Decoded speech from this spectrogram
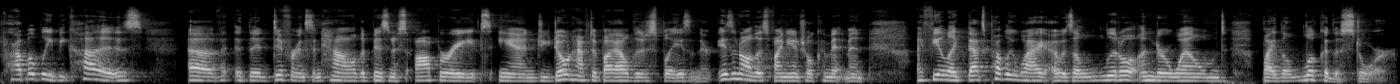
probably because of the difference in how the business operates and you don't have to buy all the displays and there isn't all this financial commitment i feel like that's probably why i was a little underwhelmed by the look of the store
